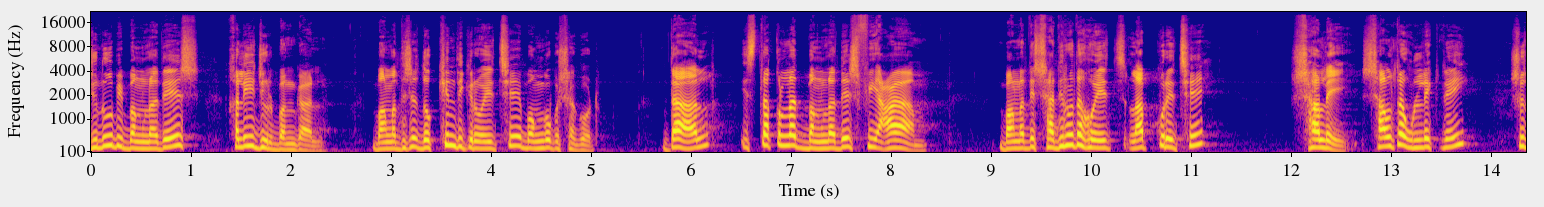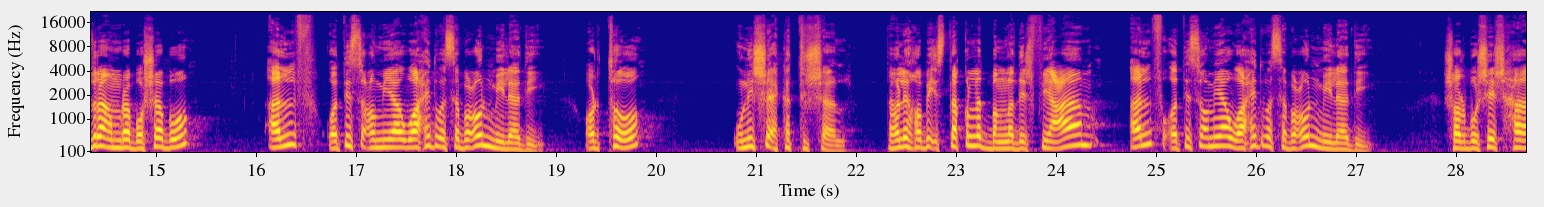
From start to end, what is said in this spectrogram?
জুনুবি বাংলাদেশ খালিজুল বাঙ্গাল। বাংলাদেশের দক্ষিণ দিকে রয়েছে বঙ্গোপসাগর। দাল ইস্তাকল্লাত বাংলাদেশ ফি আয়াম বাংলাদেশ স্বাধীনতা হয়ে লাভ করেছে সালে। সালটা উল্লেখ নেই। সুতরাং আমরা বসাবো আলফ অতিস অমিয়া ওয়াহিদ ওয়াসাবাউন মিলাদি, অর্থ উনিশশো একাত্তর সাল। তাহলে হবে ইস্তাকল্লাত বাংলাদেশ ফি আম, আলফ ওয়াতিস অমিয়া ওয়াহিদ ওয়াসাবাউন মিলাদি। সর্বশেষ হা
